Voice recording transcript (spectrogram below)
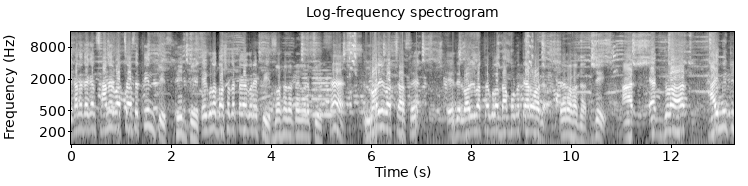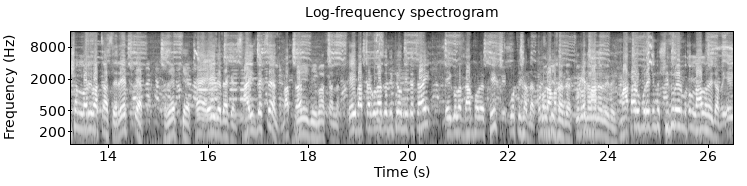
এখানে দেখেন সানের বাচ্চা আছে তিন পিস তিন পিস এগুলো দশ হাজার টাকা করে পিস দশ হাজার টাকা করে পিস হ্যাঁ লরির বাচ্চা আছে এই যে লরির বাচ্চাগুলোর দাম পড়বে তেরো হাজার। তেরো হাজার। জি আর এক জোড়ার হাই নিউট্রিশন লরির বাচ্চা আছে রেড ক্যাপ রেড ক্যাপ হ্যাঁ এই যে দেখেন সাইজ দেখছেন বাচ্চা? জি জি মাশাআল্লাহ। এই বাচ্চাগুলো যদি কেউ নিতে চায় এইগুলোর দাম পড়বে ফিক্স পঁচিশ হাজার কোনো দাম 25,000, কোনো এর মা- মাথার উপরে কিন্তু সিঁদুরের মতো লাল হয়ে যাবে এই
